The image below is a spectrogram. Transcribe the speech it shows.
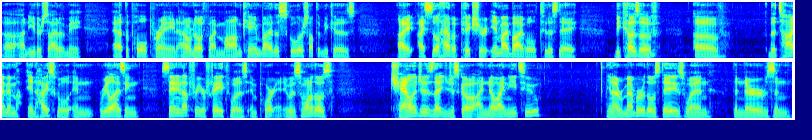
uh, on either side of me at the pole praying. I don't know if my mom came by the school or something because I, I still have a picture in my Bible to this day because of mm. of the time in, in high school and realizing standing up for your faith was important. It was one of those challenges that you just go, I know I need to. And I remember those days when the nerves and,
